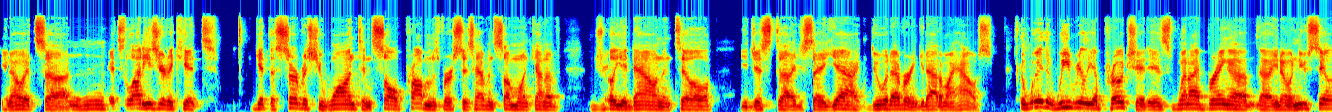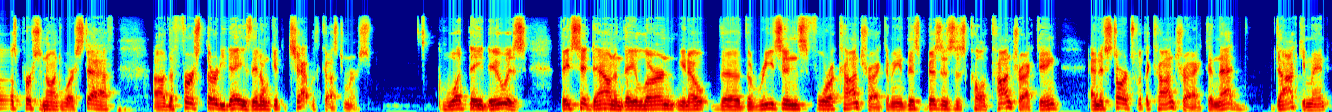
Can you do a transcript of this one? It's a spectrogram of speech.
You know, it's uh, mm-hmm. it's a lot easier to get get the service you want and solve problems versus having someone kind of drill you down until you just uh, just say, yeah, do whatever and get out of my house the way that we really approach it is when I bring a, uh, you know a new salesperson onto our staff, uh, the first 30 days they don't get to chat with customers. What they do is they sit down and they learn you know the the reasons for a contract. I mean, this business is called contracting, and it starts with a contract, and that document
